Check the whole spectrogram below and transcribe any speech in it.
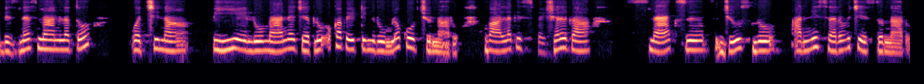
బిజినెస్ మ్యాన్లతో వచ్చిన పిఏలు మేనేజర్లు ఒక వెయిటింగ్ రూమ్లో కూర్చున్నారు. వాళ్ళకి స్పెషల్గా స్నాక్స్ జ్యూస్లు అన్ని సర్వ్ చేస్తున్నారు.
